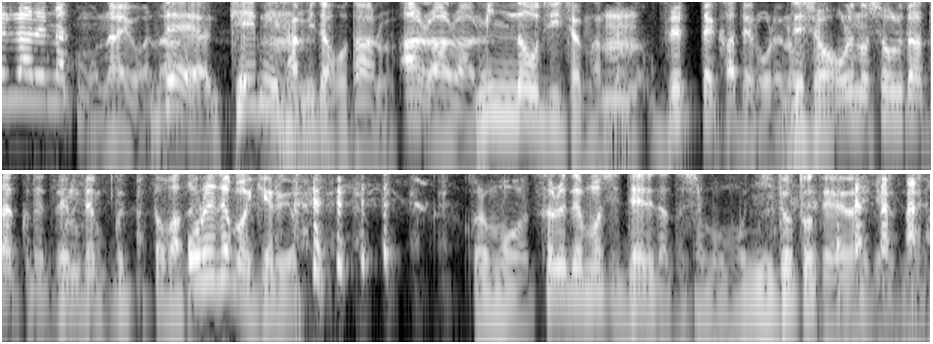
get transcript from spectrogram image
えられなくもないわう。な。、で、警備員さん見たことある？あるあるある。みんなおじいちゃんなんだよ。うん、絶対勝てる俺の。でしょ？俺のショルダーアタックで全然ぶっ飛ばせる。俺でもいけるよ。これもう、それでもし出れたとしてももう二度と出れないけどね。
